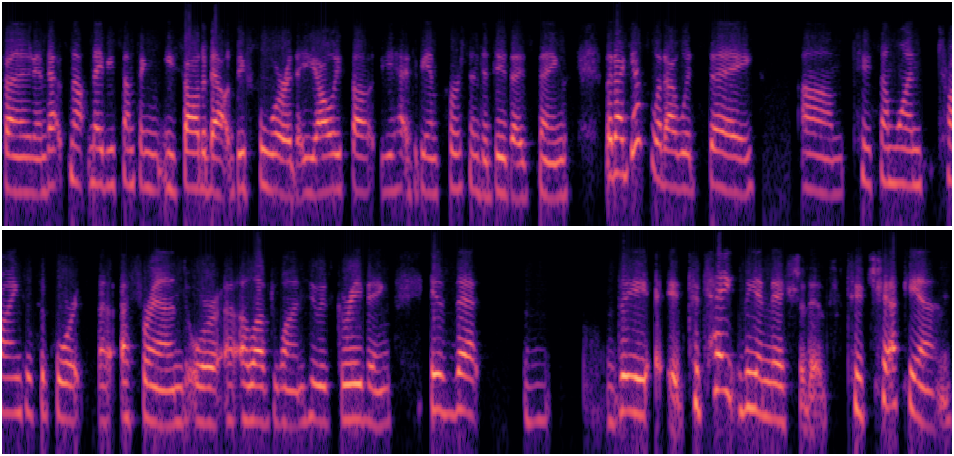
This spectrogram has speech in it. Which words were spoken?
phone, and that's not maybe something you thought about before that you always thought you had to be in person to do those things. But I guess what I would say um, to someone trying to support a, a friend or a, a loved one who is grieving is that the to take the initiative to check in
